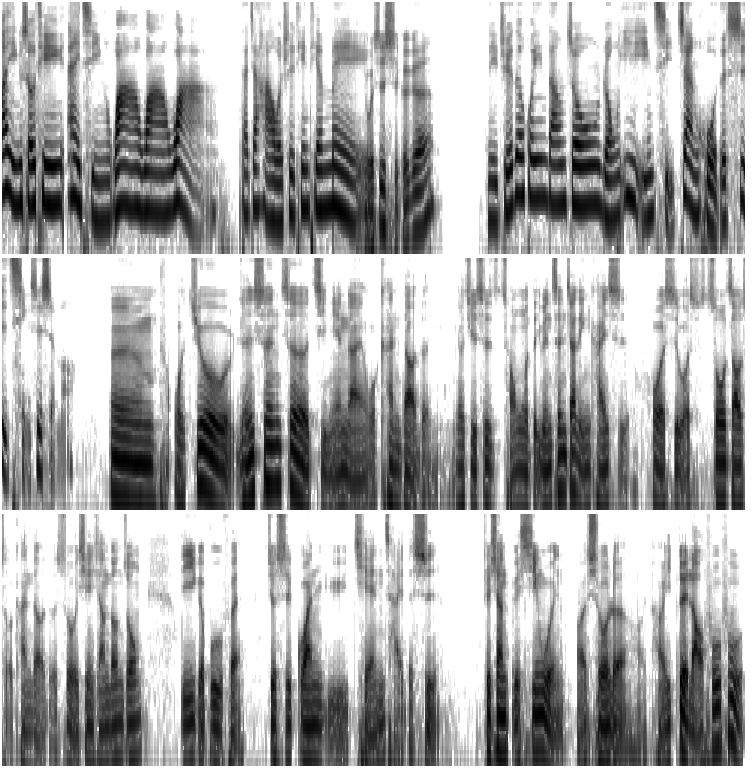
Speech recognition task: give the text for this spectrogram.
欢迎收听《爱情哇哇哇》。大家好，我是天天妹，我是史哥哥。你觉得婚姻当中容易引起战火的事情是什么？嗯，我就人生这几年来我看到的，尤其是从我的原生家庭开始，或是我周遭所看到的所有现象当中，第一个部分就是关于钱财的事。就像这个新闻我说了，一对老夫妇。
